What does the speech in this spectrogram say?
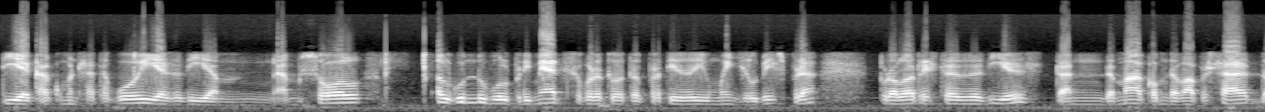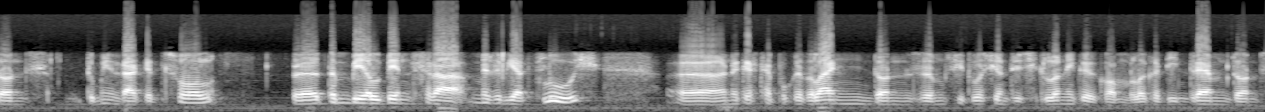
dia que ha començat avui, és a dir, amb, amb sol, algun núvol primet, sobretot a partir de diumenge al vespre, però la resta de dies, tant demà com demà passat, doncs dominarà aquest sol, uh, també el vent serà més aviat fluix, eh, en aquesta època de l'any, doncs, amb situació anticiclònica com la que tindrem, doncs,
